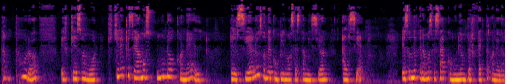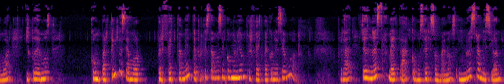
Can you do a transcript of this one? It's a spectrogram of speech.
tan puro, es que es su amor, que quiere que seamos uno con Él. El cielo es donde cumplimos esta misión al cielo es donde tenemos esa comunión perfecta con el amor y podemos compartir ese amor perfectamente porque estamos en comunión perfecta con ese amor. ¿Verdad? Entonces nuestra meta como seres humanos y nuestra misión,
